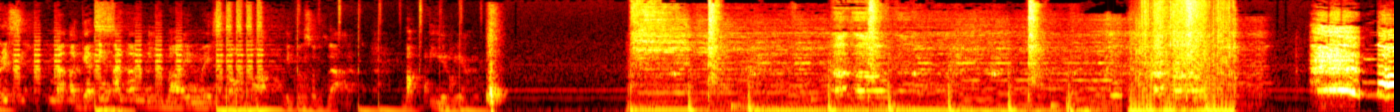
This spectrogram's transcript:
risked uh, getting an amoeba in my stomach because of that. Bacteria. no!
